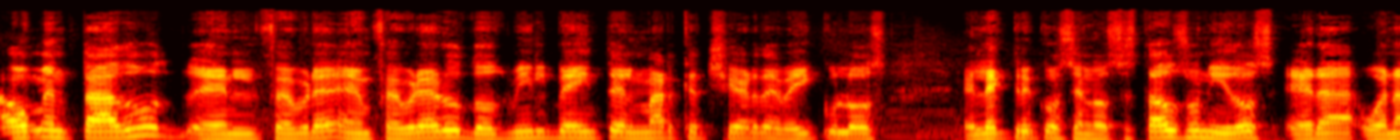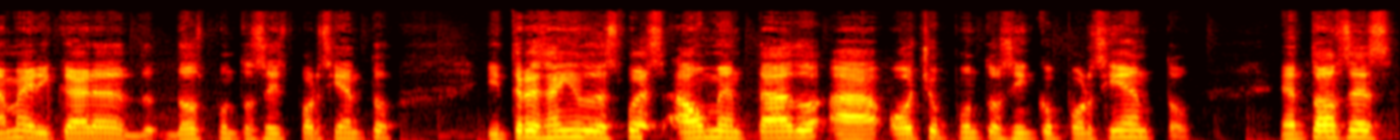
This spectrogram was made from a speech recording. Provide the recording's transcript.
Ha aumentado en febrero, en febrero 2020 el market share de vehículos eléctricos en los Estados Unidos era, o en América era 2.6% y tres años después ha aumentado a 8.5%. Entonces,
